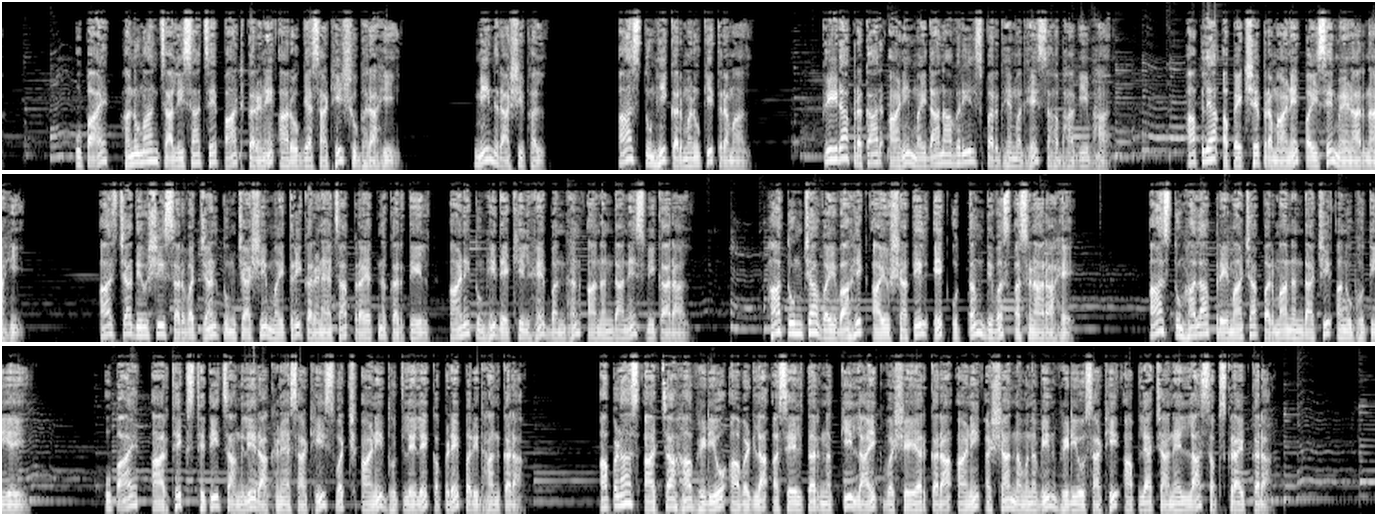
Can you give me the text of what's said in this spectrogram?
उपाय हनुमान चालिसाचे पाठ करणे आरोग्यासाठी शुभ राहील. मीन राशीफल आज तुम्ही करमणुकीत रमाल. क्रीडा प्रकार आणि मैदानावरील स्पर्धेमध्ये सहभागी व्हाल. आपल्या अपेक्षेप्रमाणे पैसे मिळणार नाही. आजच्या दिवशी सर्वच जण तुमच्याशी मैत्री करण्याचा प्रयत्न करतील आणि तुम्ही देखील हे बंधन आनंदाने स्वीकाराल. हा तुमच्या वैवाहिक आयुष्यातील एक उत्तम दिवस असणार आहे. आज तुम्हाला प्रेमाच्या परमानंदाची अनुभूती येईल. उपाय आर्थिक स्थिती चांगली राखण्यासाठी स्वच्छ आणि धुतलेले कपडे परिधान करा. आपणास आजचा हा व्हिडिओ आवडला असेल तर नक्की लाईक व शेअर करा आणि अशा नवनवीन व्हिडिओसाठी आपल्या चॅनेलला सबस्क्राईब करा.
